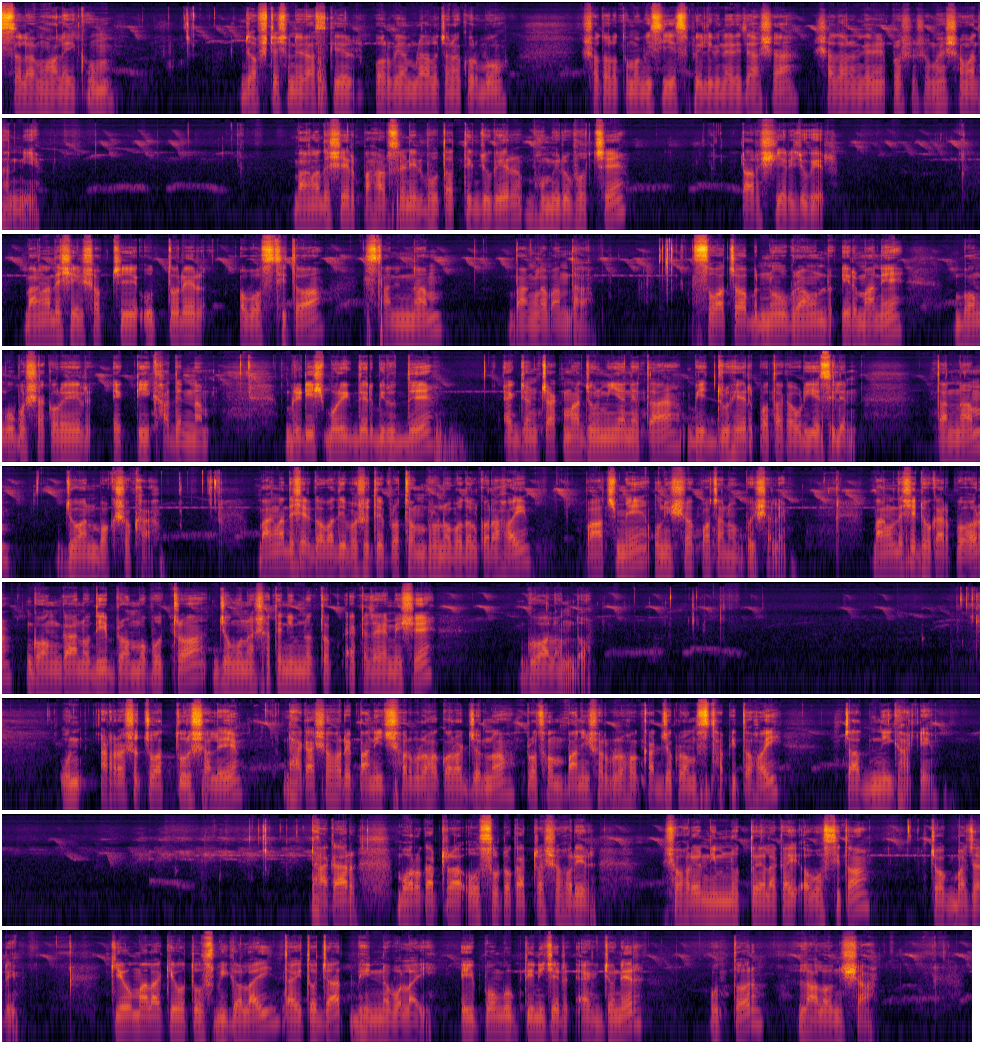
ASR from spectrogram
আসসালামু আলাইকুম। জব স্টেশনের আজকের পর্বে আমরা আলোচনা করব সতেরোতম বিসিএস প্রিলিমিনারিতে আসা সাধারণ জ্ঞানের প্রশ্নসমূহের সমাধান নিয়ে। বাংলাদেশের পাহাড় শ্রেণির ভূতাত্ত্বিক যুগের ভূমিরূপ হচ্ছে টারশিয়ারি যুগের। বাংলাদেশের সবচেয়ে উত্তরের অবস্থিত স্থানের নাম বাংলাবান্ধা। সোয়াচব নো গ্রাউন্ড এর মানে বঙ্গোপসাগরের একটি খাদের নাম। ব্রিটিশ বণিকদের বিরুদ্ধে একজন চাকমা জুর্মিয়া নেতা বিদ্রোহের পতাকা উড়িয়েছিলেন। তার নাম জোয়ান বক্সখা। বাংলাদেশের গবাদি পশুতে প্রথম ভ্রূণবদল করা হয় পাঁচ মে উনিশশো পঁচানব্বই সালে। বাংলাদেশে ঢোকার পর গঙ্গা নদী ব্রহ্মপুত্র যমুনার সাথে নিম্নোক্ত একটা জায়গায় মিশে গোয়ালন্দ। আঠারোশো চুয়াত্তর সালে ঢাকা শহরে পানি সরবরাহ করার জন্য প্রথম পানি সরবরাহ কার্যক্রম স্থাপিত হয় চাঁদনী ঘাটে। ঢাকার বড় কাটরা ও ছোট কাটরা শহরের শহরের নিম্নোক্ত এলাকায় অবস্থিত চকবাজারে। কেউ মালা, কেউ তসবি গলাই তাই তো জাত ভিন্ন বলাই। এই পঙ্গুক্তি নিচের একজনের উত্তর লালন শাহ।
